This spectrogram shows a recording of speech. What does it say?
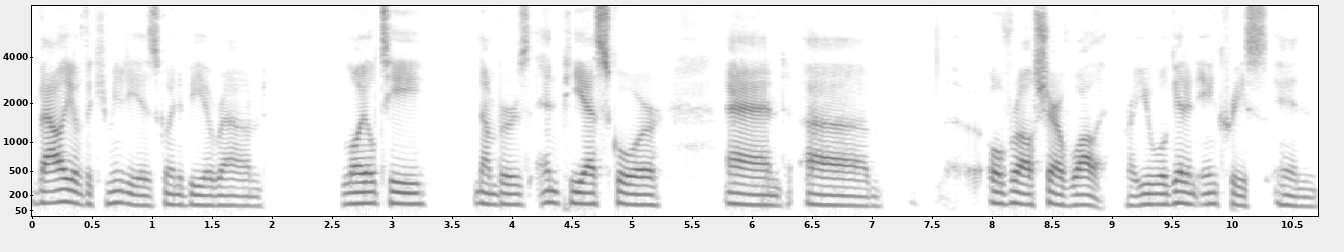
value of the community is going to be around loyalty numbers, NPS score, and um, overall share of wallet. Right, you will get an increase in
